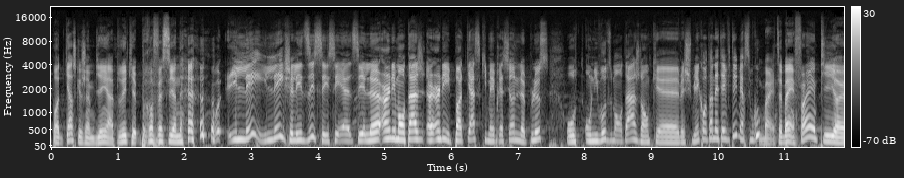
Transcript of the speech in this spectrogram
podcast que j'aime bien appeler que professionnel. Ouais, Il l'est, il l'est, je l'ai dit. C'est, c'est, euh, c'est le, un des montages, euh, un des podcasts qui m'impressionne le plus au, au niveau du montage. Donc, euh, ben, je suis bien content d'être invité. Merci beaucoup. Ben, t'es bien fin. Puis, euh,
